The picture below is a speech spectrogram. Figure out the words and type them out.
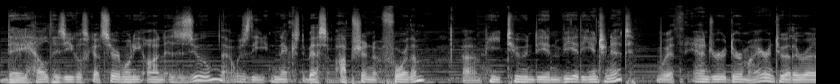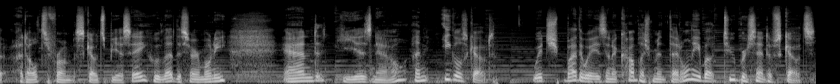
They held his Eagle Scout ceremony on Zoom. That was the next best option for them. Um, he tuned in via the internet with Andrew Dermeyer and two other uh, adults from Scouts BSA who led the ceremony, and he is now an Eagle Scout, which, by the way, is an accomplishment that only about 2% of Scouts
